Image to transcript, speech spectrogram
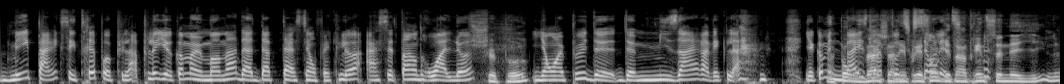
Mais il paraît que c'est très populaire. Puis là, il y a comme un moment d'adaptation. Fait que là, à cet endroit-là, Je sais pas. ils ont un peu de, de misère avec la. il y a comme La une baisse de la production l'impression qu'elle est en train de se nailler. Là.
